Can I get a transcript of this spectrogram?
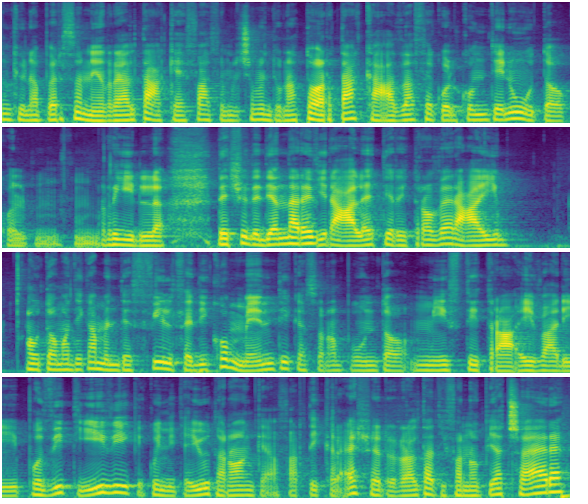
anche una persona in realtà che fa semplicemente una torta a casa, se quel contenuto, quel mm, reel decide di andare virale, ti ritroverai automaticamente sfilze di commenti che sono appunto misti tra i vari positivi che quindi ti aiutano anche a farti crescere, in realtà ti fanno piacere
